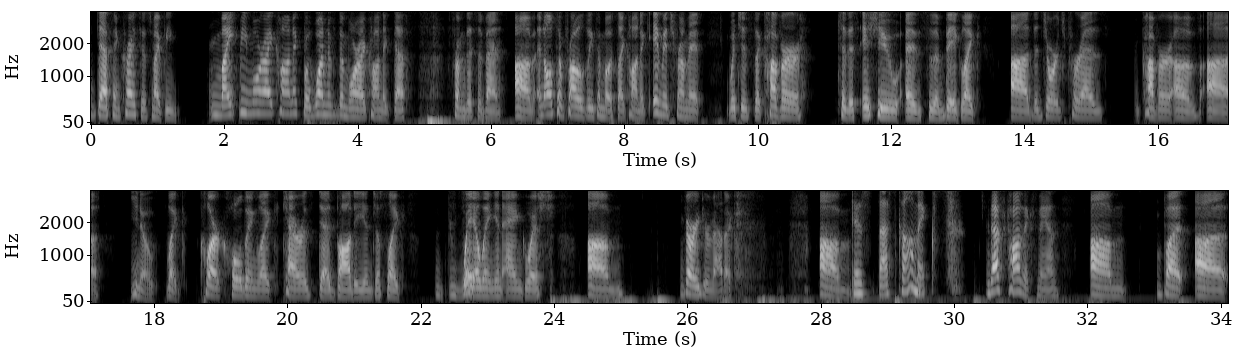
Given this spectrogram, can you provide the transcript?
death in crisis might be might be more iconic but one of the more iconic deaths from this event. Um, and also probably the most iconic image from it, which is the cover to this issue. It's the big like uh the George Perez cover of uh you know like Clark holding like Kara's dead body and just like wailing in anguish. Um very dramatic. Um Is that's comics. that's comics, man. Um, but uh,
